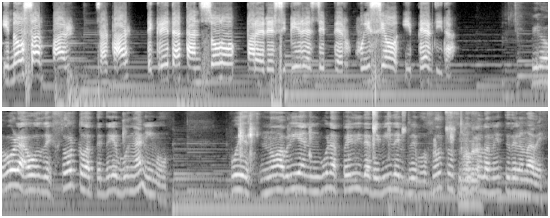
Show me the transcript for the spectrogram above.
y no zarpar, zarpar de Creta tan solo para recibir este perjuicio y pérdida. Pero ahora os exhorto a tener buen ánimo pues no habría ninguna pérdida de vida entre vosotros, sino solamente de la nave.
